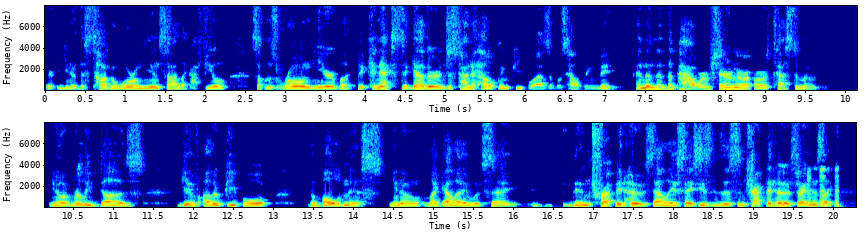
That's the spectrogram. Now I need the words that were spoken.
They're, you know this tug of war on the inside like i feel something's wrong here but it connects together and just kind of helping people as it was helping me. And then the, the power of sharing our, our testimony. You know it really does give other people the boldness, you know, like LA would say, the intrepid host, LA says he's this intrepid host, right? And it's like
